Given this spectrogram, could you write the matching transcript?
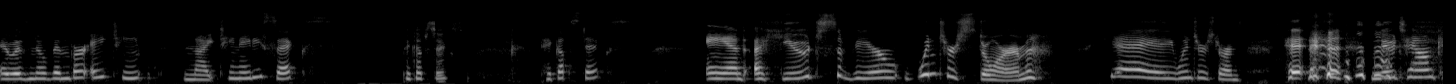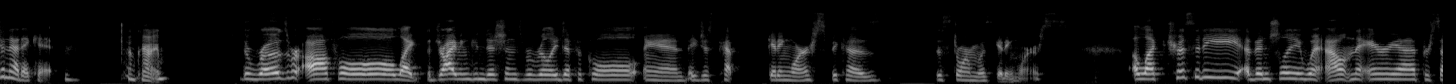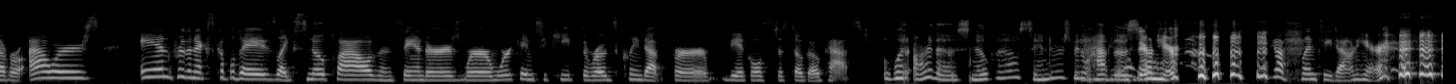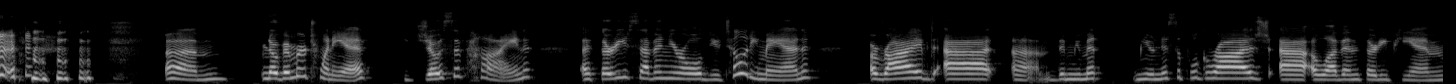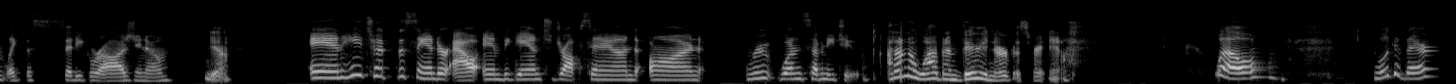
It was November 18th, 1986. Pick up sticks. Pick up sticks. And a huge, severe winter storm. Yay, winter storms hit Newtown, Connecticut. Okay. The roads were awful. Like the driving conditions were really difficult, and they just kept getting worse because the storm was getting worse. Electricity eventually went out in the area for several hours. And for the next couple days, like snow plows and sanders were working to keep the roads cleaned up for vehicles to still go past. What are those? Snowplows? Sanders? We don't have those down here. We have plenty down here. um, November 20th, Joseph Hine, a 37 year old utility man, arrived at um, the muni- municipal garage at 11:30 p.m., like the city garage, you know. yeah. And he took the sander out and began to drop sand on Route 172. I don't know why, but I'm very nervous right now. Well, we'll get there.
